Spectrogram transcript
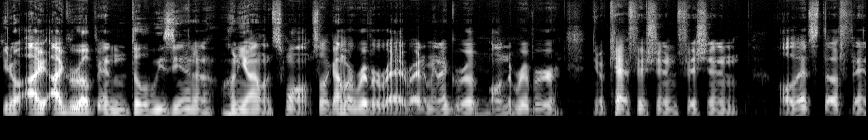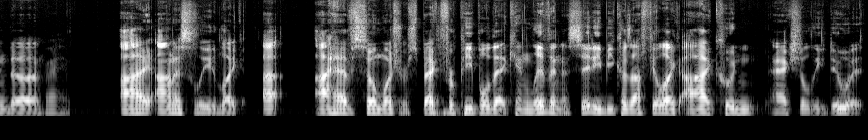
you know, I, I grew up in the Louisiana Honey Island swamp. So like I'm a river rat, right? I mean, I grew up on the Mhm. river, you know, catfishing, fishing, all that stuff. And uh Right. I honestly like I I have so much respect for people that can live in a city because I feel like I couldn't actually do it.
